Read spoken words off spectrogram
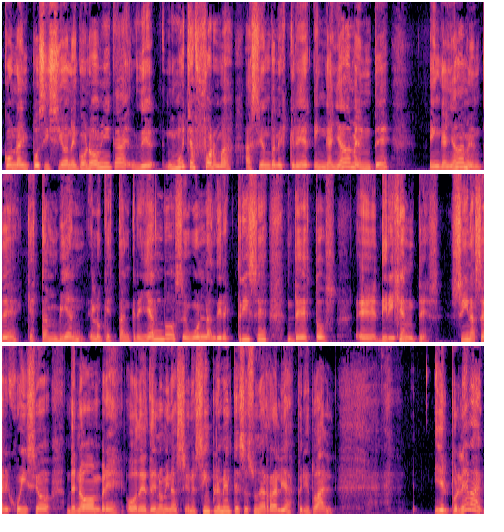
con una imposición económica, de muchas formas, haciéndoles creer engañadamente engañadamente que están bien en lo que están creyendo según las directrices de estos eh, dirigentes, sin hacer juicio de nombres o de denominaciones. Simplemente eso es una realidad espiritual. Y el problema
